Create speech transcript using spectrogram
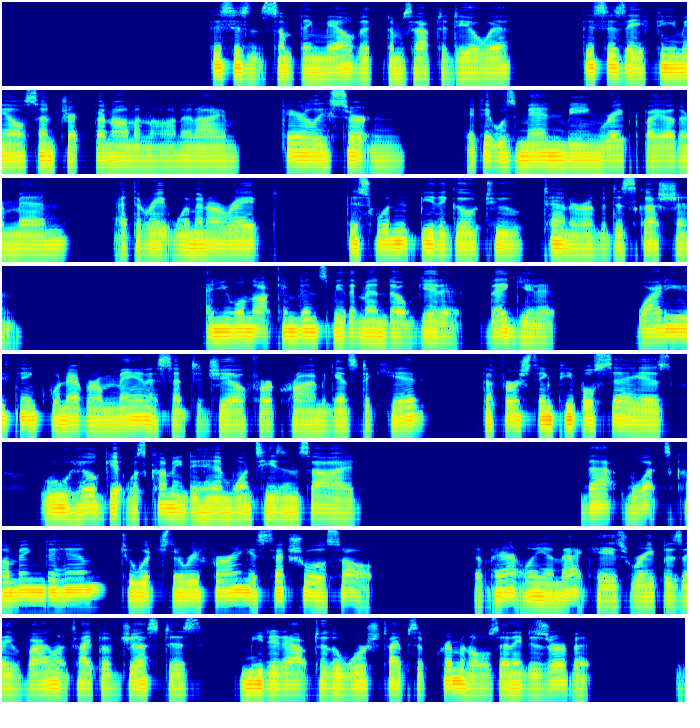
This isn't something male victims have to deal with. This is a female centric phenomenon, and I'm fairly certain if it was men being raped by other men at the rate women are raped, this wouldn't be the go to tenor of the discussion. And you will not convince me that men don't get it. They get it. Why do you think whenever a man is sent to jail for a crime against a kid, the first thing people say is, Ooh, he'll get what's coming to him once he's inside? That what's coming to him, to which they're referring, is sexual assault. Apparently, in that case, rape is a violent type of justice meted out to the worst types of criminals, and they deserve it.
